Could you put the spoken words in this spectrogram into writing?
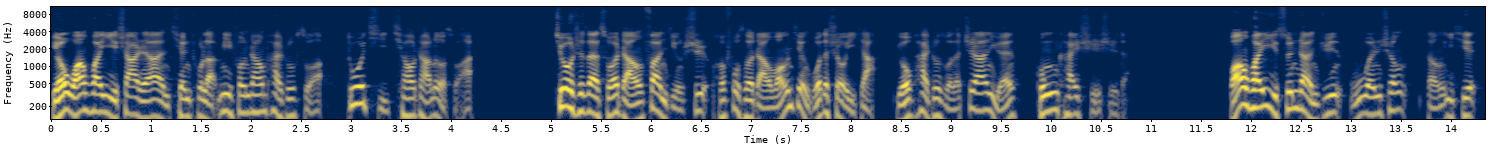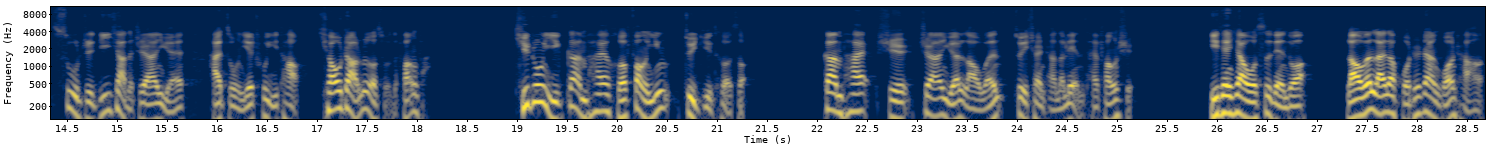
由王怀义杀人案牵出了蜜蜂张派出所多起敲诈勒索案，就是在所长范景诗和副所长王建国的授意下，由派出所的治安员公开实施的。王怀义、孙占军、吴文生等一些素质低下的治安员还总结出一套敲诈勒索的方法，其中以干拍和放鹰最具特色。干拍是治安员老文最擅长的敛财方式。一天下午四点多，老文来到火车站广场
